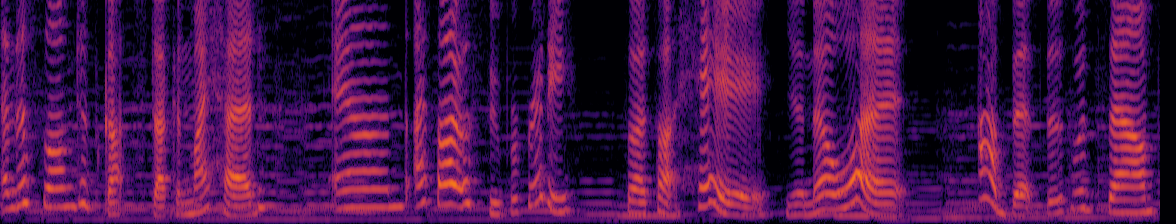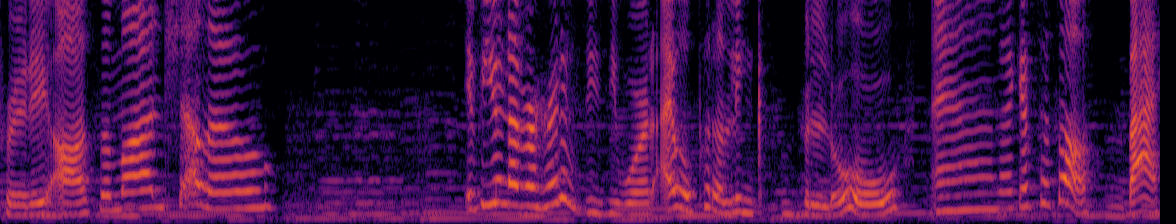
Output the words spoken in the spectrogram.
and this song just got stuck in my head, and I thought it was super pretty. So I thought, hey, you know what? I bet this would sound pretty awesome on cello. If you've never heard of ZZ Ward, I will put a link below. And I guess that's all. Bye.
